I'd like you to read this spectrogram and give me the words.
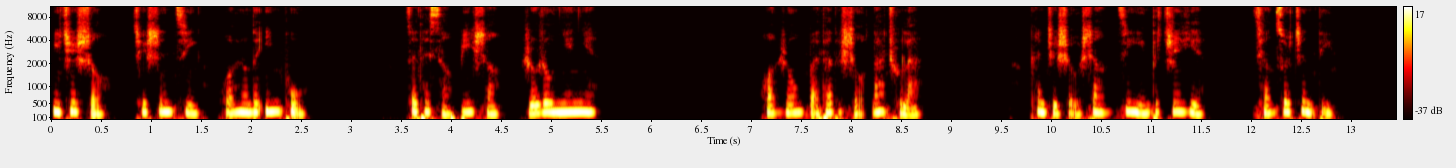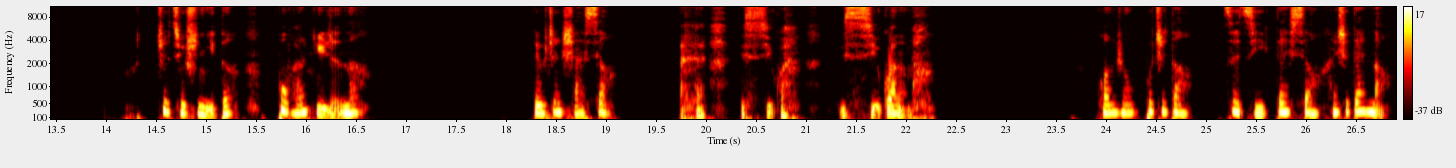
一只手却伸进黄蓉的阴部。在他小臂上揉揉捏捏，黄蓉把他的手拉出来，看着手上晶莹的汁液，强作镇定。这就是你的不玩女人呢？刘正傻笑，习惯，习惯了吗？黄蓉不知道自己该笑还是该恼，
